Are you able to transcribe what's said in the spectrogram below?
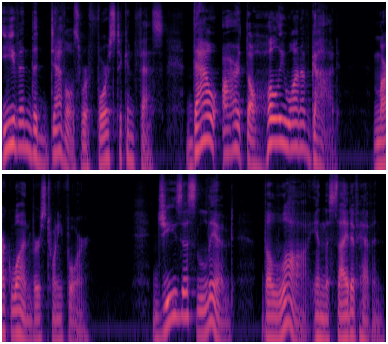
Even the devils were forced to confess, Thou art the Holy One of God. Mark 1, verse 24. Jesus lived the law in the sight of heaven,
